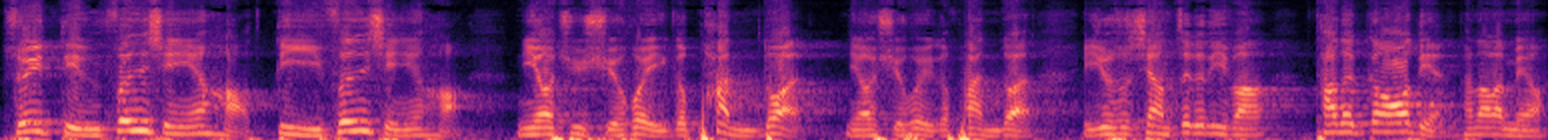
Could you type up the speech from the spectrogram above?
所以顶分型也好，底分型也好。你要去学会一个判断，你要学会一个判断，也就是像这个地方，它的高点看到了没有？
